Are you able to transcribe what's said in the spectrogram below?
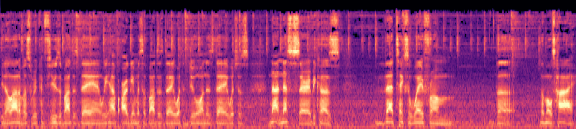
you know, a lot of us we're confused about this day, and we have arguments about this day, what to do on this day, which is not necessary because that takes away from the the Most High.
